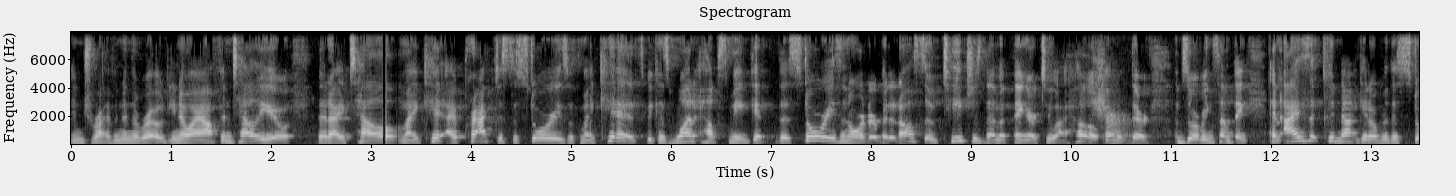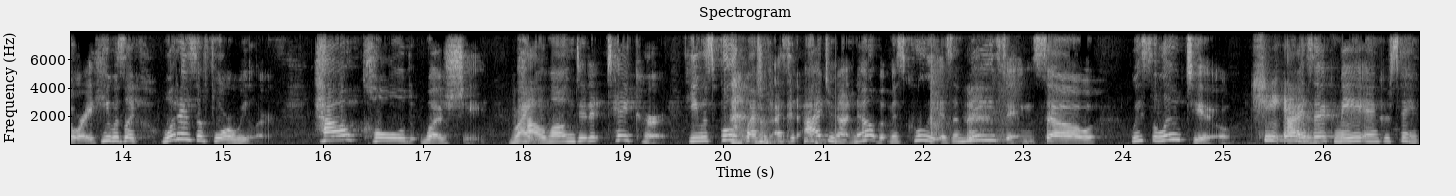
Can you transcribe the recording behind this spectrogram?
and driving in the road. You know, I often tell you that I tell my kid, I practice the stories with my kids because one, it helps me get the stories in order, but it also teaches them a thing or two, I hope. Sure. I hope they're absorbing something. And Isaac could not get over this story. He was like, What is a four wheeler? How cold was she? Right. How long did it take her? He was full of questions. I said, I do not know, but Miss Cooley is amazing. So we salute you. She is. Isaac, me, and Christine.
